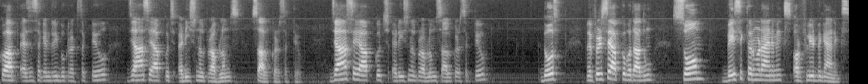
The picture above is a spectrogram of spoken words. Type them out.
को आप एज ए सेकेंडरी बुक रख सकते हो, जहाँ से आप कुछ एडिशनल प्रॉब्लम्स सॉल्व कर सकते हो। जहाँ से आप कुछ एडिशनल प्रॉब्लम सॉल्व कर सकते हो। दोस्त, मैं फिर से आपको बता दूँ, सोम बेसिक थर्मोडाइनमिक्स और फ्लूड मैकेनिक्स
